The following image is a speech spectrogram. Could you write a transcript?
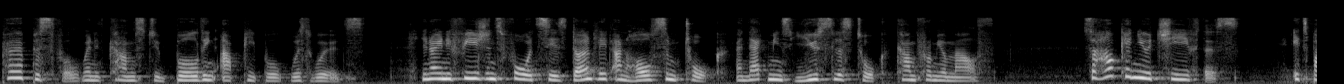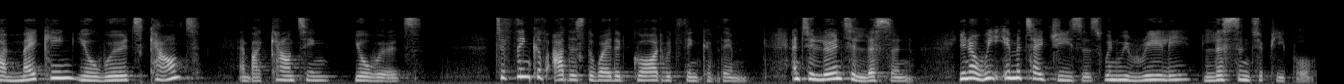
purposeful when it comes to building up people with words. You know, in Ephesians 4, it says, Don't let unwholesome talk, and that means useless talk, come from your mouth. So, how can you achieve this? It's by making your words count and by counting your words. To think of others the way that God would think of them, and to learn to listen. You know, we imitate Jesus when we really listen to people.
